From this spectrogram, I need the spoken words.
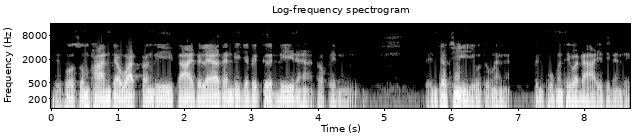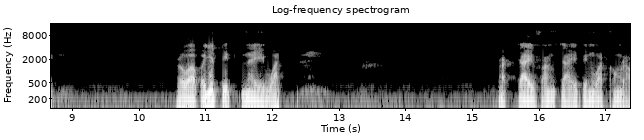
หรือพวกสมภารเจ้าวัดบางทีตายไปแล้วแทนที่จะไปเกิดดีนะฮะ ก็เป็นเป็นเจ้าที่อยู่ตรงนั้นนะเป็นภูมิเทวดาอยู่ที่นั่นเอง เราะว่าไปยึดติดในวัด ปักใจฝังใจเป็นวัดของเรา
